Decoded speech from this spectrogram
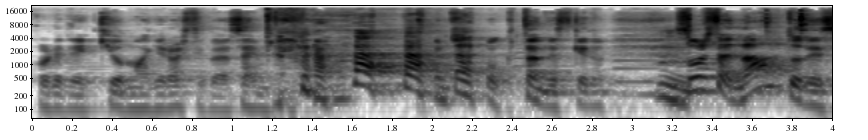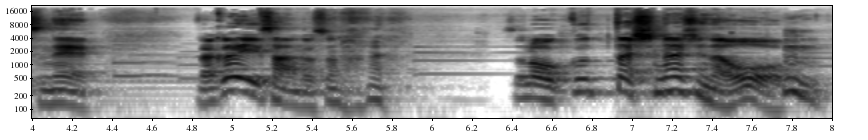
これで気を紛らわせてくださいみたいな 送ったんですけど、うん。そうしたらなんとですね、中江さんがその、その送った品々をうん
